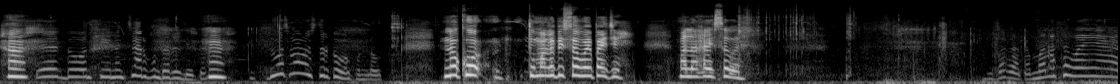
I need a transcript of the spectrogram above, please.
हां. एक दोन तीन आणि चार बुंड राहिले. दिवस माणूस तर कवा पण लावतो. नको. तुम्हाला बी सवय पाहिजे. मला हाय सवय. बघा आता मला सवय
